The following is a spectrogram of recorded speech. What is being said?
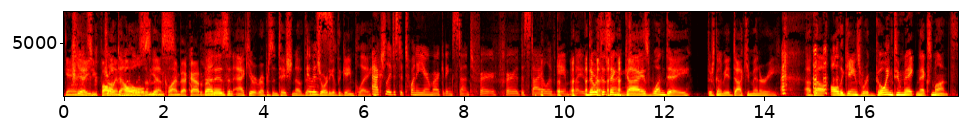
game Yeah, is you you fall in holes, holes, and then climb back out of them? that is an accurate representation of the It majority of the gameplay. Actually, just a 20 year marketing stunt for, for the style of gameplay. They were saying, guys, one day there's going to be a documentary about all the games we're going to make next month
